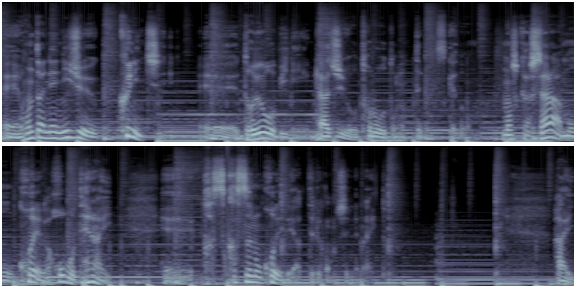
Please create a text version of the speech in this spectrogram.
えー本当はね29日、えー土曜日にラジオを撮ろうと思ってるんですけどもしかしたらもう声がほぼ出ない、えーカスカスの声でやってるかもしれないと。はい。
